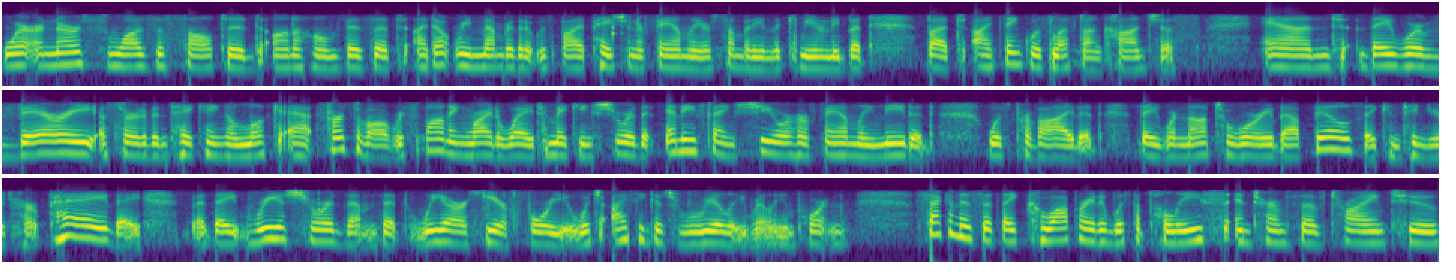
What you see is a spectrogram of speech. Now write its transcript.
where a nurse was assaulted on a home visit. I don't remember that it was by a patient or family or somebody in the community, but, but I think was left unconscious. And they were very assertive in taking a look at, first of all, responding right away to making sure that anything she or her family needed was provided. They were not to worry about bills. They continued her pay. They they reassured them that we are here for you, which I think is really really important. Second is that they cooperated with the police in terms of trying to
